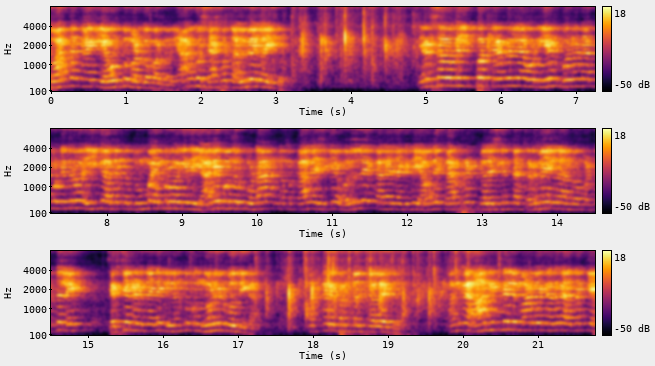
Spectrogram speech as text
ಸ್ವಾರ್ಥಕ್ಕಾಗಿ ಯಾವತ್ತೂ ಮಾಡ್ಕೋಬಾರ್ದು. ಯಾರಿಗೂ ಶಾಶ್ವತ ಅಲ್ವೇ ಇಲ್ಲ ಇದು. ಎರಡ್ ಸಾವಿರದ ಇಪ್ಪತ್ತೆರಡರಲ್ಲಿ ಅವ್ರು ಏನ್ ಬೋನಸ್ ಹಾಕೊಟ್ಟಿದ್ರು ಈಗ ಅದನ್ನು ತುಂಬಾ ಆಗಿದೆ. ಯಾರೇ ಬಂದರೂ ಕೂಡ ನಮ್ಮ ಕಾಲೇಜಿಗೆ ಒಳ್ಳೆ ಕಾಲೇಜ್ ಆಗಿದೆ. ಯಾವುದೇ ಕಾರ್ಪೊರೇಟ್ ಕಾಲೇಜ್ಗಿಂತ ಕಡಿಮೆ ಇಲ್ಲ ಅನ್ನೋ ಮಟ್ಟದಲ್ಲಿ ಚರ್ಚೆ ನಡೀತಾ ಇದೆ. ನೀವೆಂದು ಬಂದು ನೋಡಿರ್ಬೋದು ಈಗ. ಸರ್ಕಾರಿ ಪಂಚಾಯತ್ ಕಾಲೇಜು. ಹಂಗ ಆ ನಿಟ್ಟಿನಲ್ಲಿ ಮಾಡ್ಬೇಕಾದ್ರೆ ಅದಕ್ಕೆ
